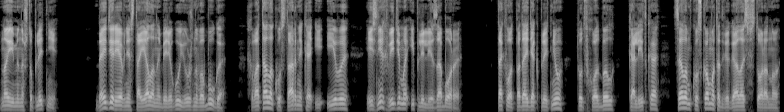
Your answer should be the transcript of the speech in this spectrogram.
но именно что плетни. Да и деревня стояла на берегу Южного Буга, хватало кустарника и ивы, из них, видимо, и плели заборы. Так вот, подойдя к плетню, тут вход был, калитка, целым куском отодвигалась в сторону,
